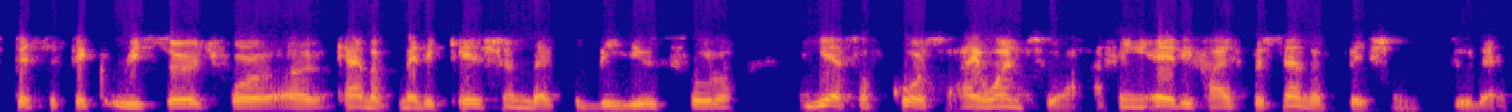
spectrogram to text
specific research for a kind of medication that could be useful? Yes, of course, I want to. I think 85% of patients do that.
